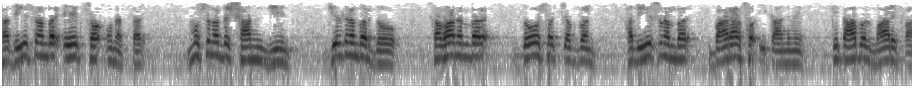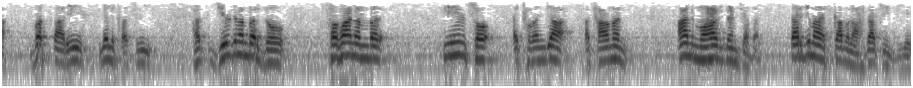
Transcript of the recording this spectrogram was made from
حدیث نمبر ایک سو انہتر، مسند شامی جین جلد نمبر دو، صفحہ نمبر دو سو چون، حدیث نمبر بارہ سو اکانوے، کتاب المعرفہ و تاریخ للفصلی۔ جلد نمبر دو، صفحہ نمبر تین سو اٹھونجا، اٹھاون۔ ان معاذ بن جبل۔ ترجمہ اس کا ملاحظہ کیجیے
